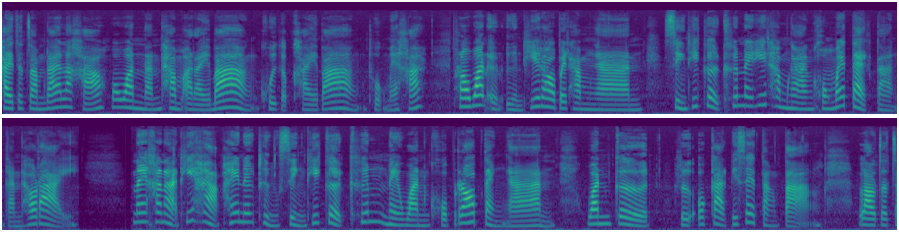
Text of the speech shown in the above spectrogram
ใครจะจำได้ล่ะคะ ว่าวันนั้นทำอะไรบ้าง คุยกับใครบ้าง ถูกไหมคะ เพราะวันอื่นๆที่เราไปทำงาน สิ่งที่เกิดขึ้นในที่ทำงานคงไม่แตกต่างกันเท่าไหร่ ในขณะที่หากให้นึกถึงสิ่งที่เกิดขึ้นในวันครบรอบแต่งงาน วันเกิดหรือโอกาสพิเศษต่างๆ เราจะจ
